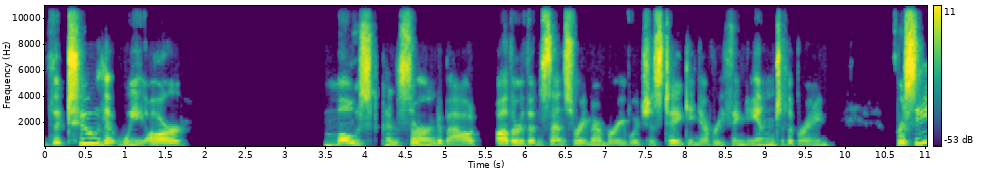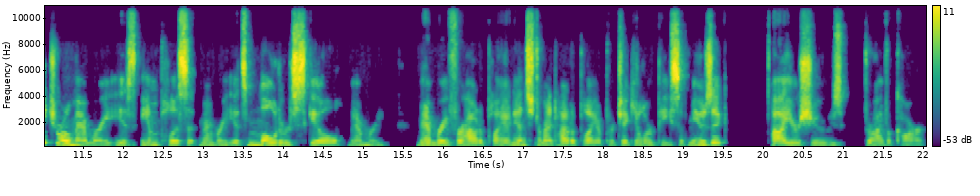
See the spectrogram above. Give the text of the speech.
The two that we are most concerned about other than sensory memory, which is taking everything into the brain. Procedural memory is implicit memory, it's motor skill memory, memory for how to play an instrument, how to play a particular piece of music, tie your shoes, drive a car.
